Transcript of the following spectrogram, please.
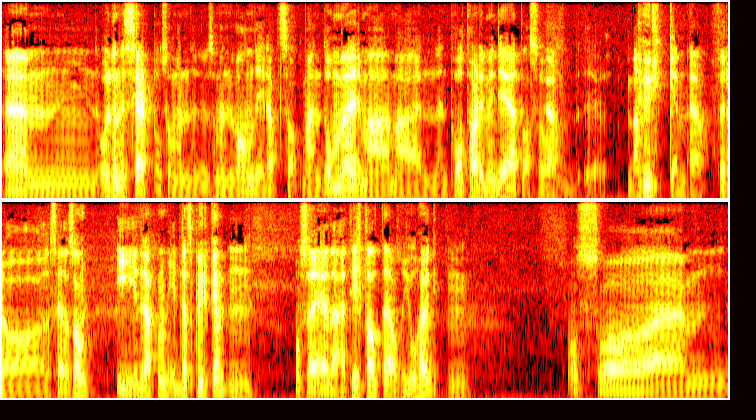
um, organisert da, som, en, som en vanlig rettssak, med en dommer, med, med en, en påtalemyndighet, altså Ja. eh, Men- purken, Ja. for å si det sånn, i idretten. Idrettspurken. Mm. Og så er det tiltalte, altså Johaug. Og så um,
